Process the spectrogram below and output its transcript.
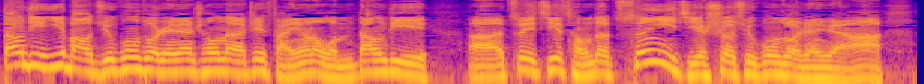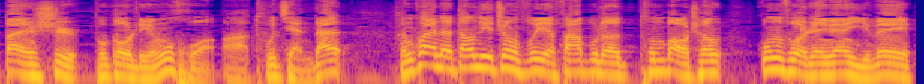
当地医保局工作人员称呢，这反映了我们当地啊最基层的村一级社区工作人员啊办事不够灵活啊，图简单。很快呢，当地政府也发布了通报称，工作人员已为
